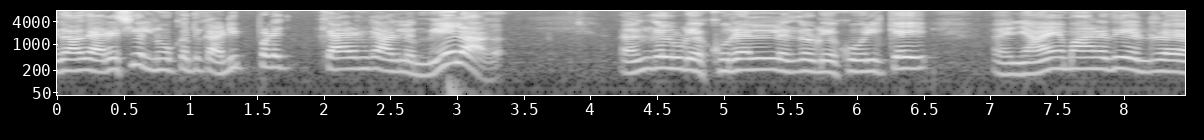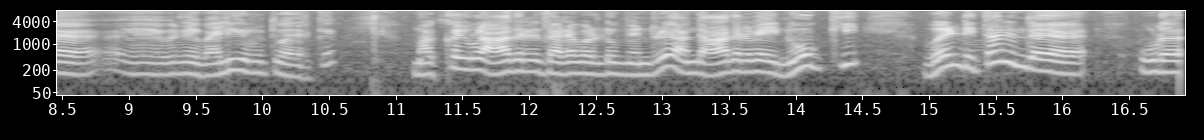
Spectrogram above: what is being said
ஏதாவது அரசியல் நோக்கத்துக்கு அடிப்படை காரணங்கள் அதில் மேலாக எங்களுடைய குரல் எங்களுடைய கோரிக்கை நியாயமானது என்ற இதை வலியுறுத்துவதற்கு மக்கள் ஆதரவு தர வேண்டும் என்று அந்த ஆதரவை நோக்கி வேண்டித்தான் இந்த ஊடக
